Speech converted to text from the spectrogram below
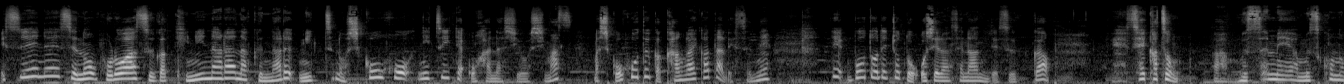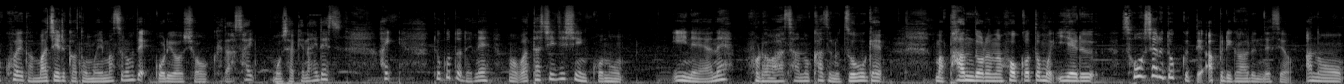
SNS のフォロワー数が気にならなくなる3つの思考法についてお話をします。まあ、思考法というか考え方ですね。で、冒頭でちょっとお知らせなんですが、え生活音、娘や息子の声が混じるかと思いますのでご了承ください。申し訳ないです。はい。ということでね、まあ、私自身このいいねやね、フォロワーさんの数の増減、まあ、パンドラの矛とも言える、ソーシャルドッグってアプリがあるんですよ。あの、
